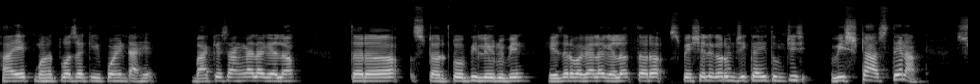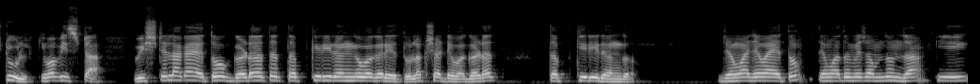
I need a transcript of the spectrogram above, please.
हा एक महत्त्वाचा की पॉईंट आहे. बाकी सांगायला गेलं तर स्टर्टो बिलिरुबिन हे जर बघायला गेलं तर स्पेशली करून जी काही तुमची विष्ठा असते ना स्टूल किंवा विष्टा विष्टेला काय येतो? गडद तपकिरी रंग वगैरे येतो. लक्षात ठेवा गडद तपकिरी रंग. जेव्हा जेव्हा येतो तेव्हा तुम्ही समजून जा की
